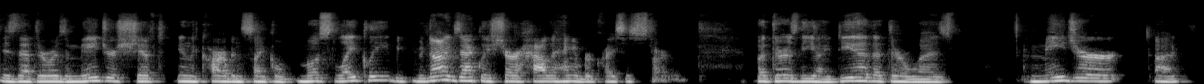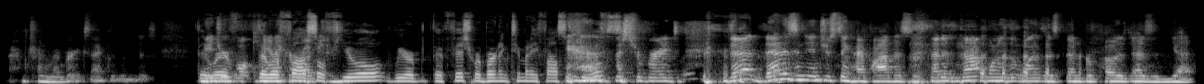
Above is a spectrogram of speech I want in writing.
is that there was a major shift in the carbon cycle. Most likely, we're not exactly sure how the Hangenberg crisis started, but there's the idea that there was major. Uh, I'm trying to remember exactly what it is. There major were, there were fossil eruption. fuel. We were the fish were burning too many fossil fuels. fish were burning. Too, that that is an interesting hypothesis. That is not one of the ones that's been proposed as of yet.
